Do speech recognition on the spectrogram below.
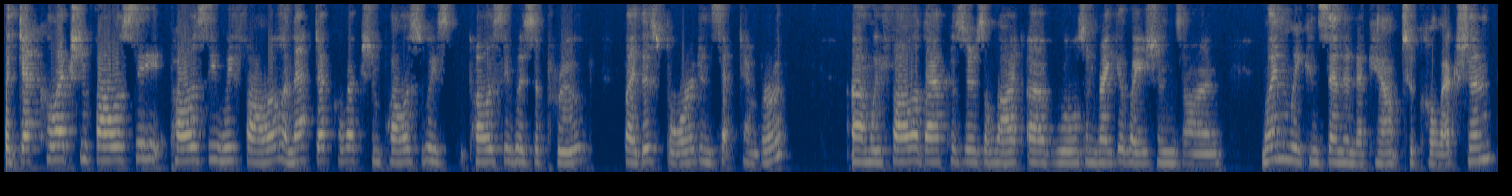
The debt collection policy policy we follow, and that debt collection policy policy was approved by this board in September. Um, we follow that because there's a lot of rules and regulations on when we can send an account to collection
